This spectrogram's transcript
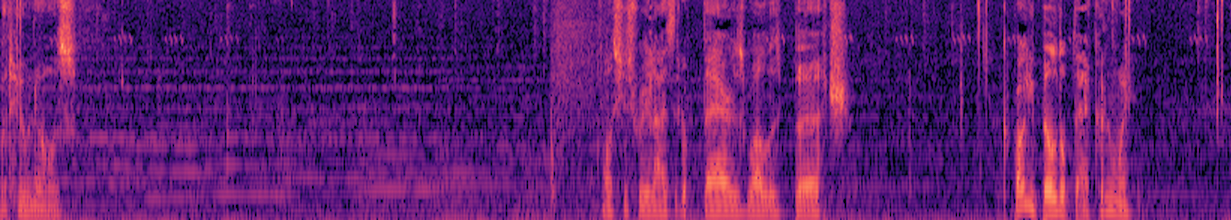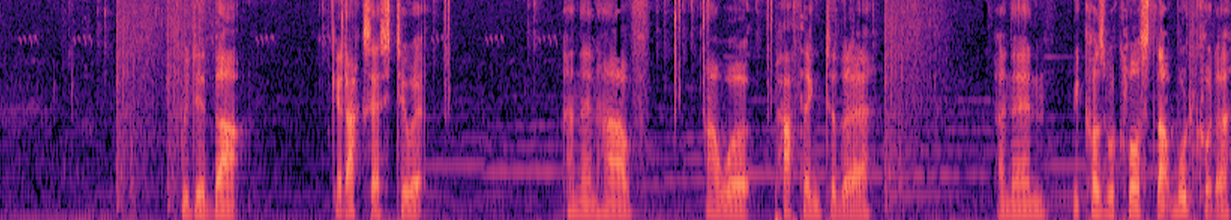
but who knows? Let's just realise that up there as well as birch. Could probably build up there, couldn't we? If we did that, get access to it, and then have our pathing to there and then because we're close to that woodcutter,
